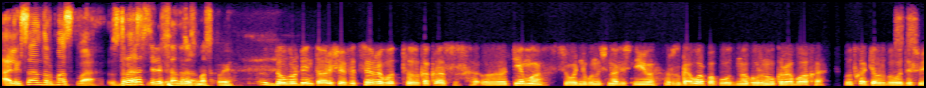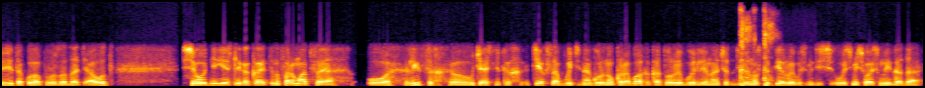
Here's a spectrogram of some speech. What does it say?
Александр Москва. Здравствуйте. Здравствуйте, Александр из Москвы. Добрый день, товарищи офицеры. Вот э, как раз э, тема, сегодня вы начинали с нее разговор по поводу Нагорного Карабаха. Вот хотелось бы в этой связи такой вопрос задать. А вот сегодня есть ли какая-то информация о лицах, э, участниках тех событий Нагорного Карабаха, которые были, значит, 91-88 года,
